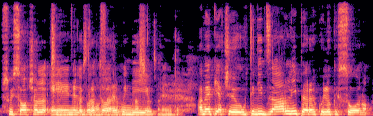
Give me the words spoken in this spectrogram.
sui social sì, e nel laboratorio, quindi a me piace utilizzarli per quello che sono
